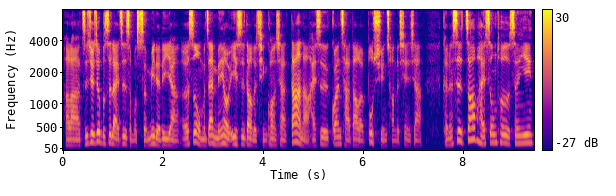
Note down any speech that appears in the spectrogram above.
好啦，直觉就不是来自什么神秘的力量，而是我们在没有意识到的情况下，大脑还是观察到了不寻常的现象。可能是招牌松脱的声音，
